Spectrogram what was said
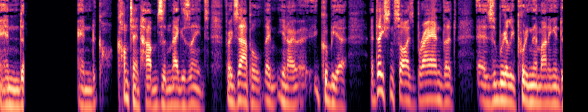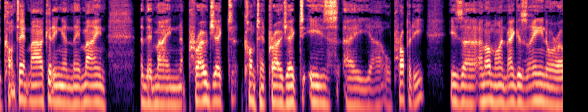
and and content hubs and magazines. For example, you know, it could be a, a decent sized brand that is really putting their money into content marketing and their main, their main project, content project is a, uh, or property is a, an online magazine or a,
